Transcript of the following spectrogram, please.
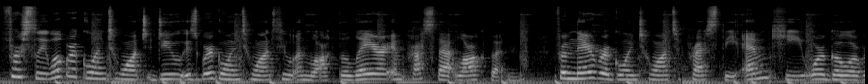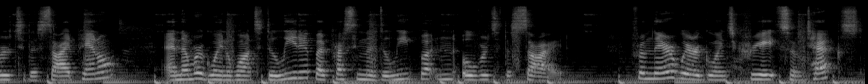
Firstly, what we're going to want to do is we're going to want to unlock the layer and press that lock button. From there, we're going to want to press the M key or go over to the side panel and then we're going to want to delete it by pressing the delete button over to the side. From there, we're going to create some text.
